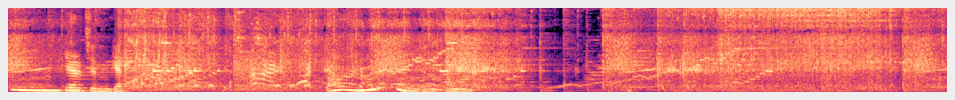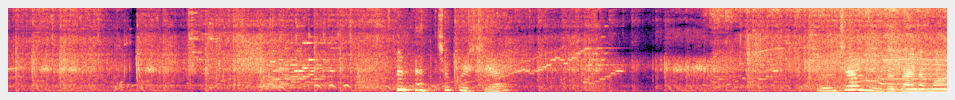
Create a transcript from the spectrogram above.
Hmm, gel canım gel. Aa niye yapmadın? Çok hoş ya. Öleceğim burada ben ama.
